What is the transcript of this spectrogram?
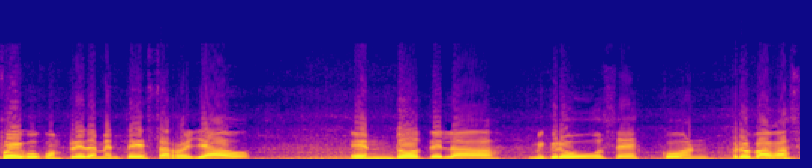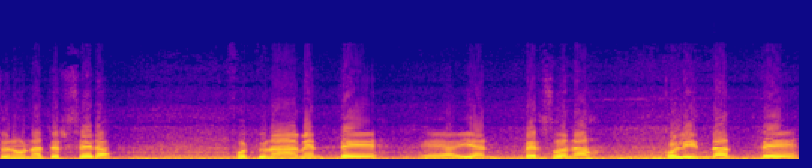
fuego completamente desarrollado en dos de las microbuses con propagación a una tercera. Afortunadamente eh, habían personas colindantes,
